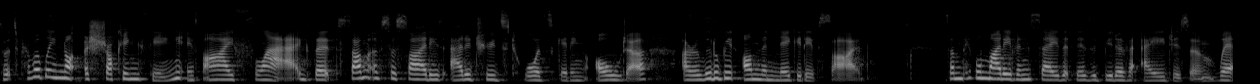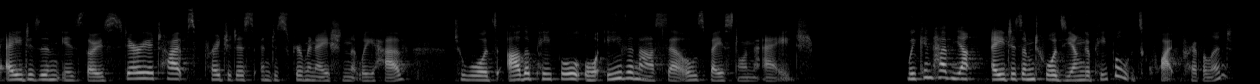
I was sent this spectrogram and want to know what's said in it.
So it's probably not a shocking thing if I flag that some of society's attitudes towards getting older are a little bit on the negative side. Some people might even say that there's a bit of ageism, where ageism is those stereotypes, prejudice, and discrimination that we have towards other people or even ourselves based on age. We can have ageism towards younger people, it's quite prevalent,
